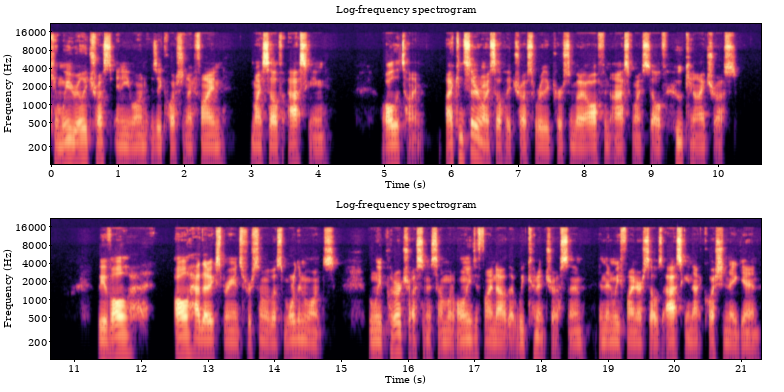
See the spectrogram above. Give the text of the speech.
Can we really trust anyone? Is a question I find myself asking all the time. I consider myself a trustworthy person, but I often ask myself, who can I trust? We have all all had that experience for some of us more than once when we put our trust into someone only to find out that we couldn't trust them, and then we find ourselves asking that question again.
